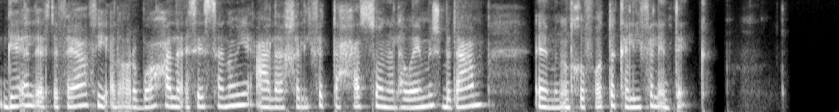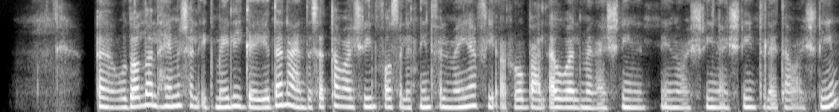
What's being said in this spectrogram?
جاء الارتفاع في الأرباح على أساس سنوي على خليفة تحسن الهوامش بدعم من انخفاض تكاليف الإنتاج. وظل الهامش الإجمالي جيدا عند ستة وعشرين فاصل اتنين في المية في الربع الأول من عشرين اتنين وعشرين عشرين تلاتة وعشرين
